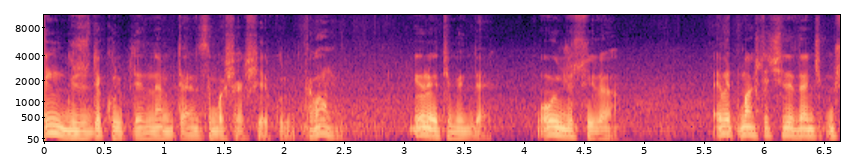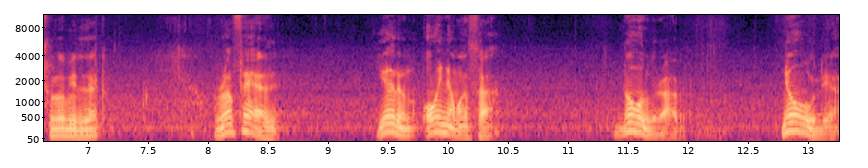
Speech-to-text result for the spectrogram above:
en güzide kulüplerinden bir tanesi Başakşehir Kulübü tamam mı? Yönetiminde, oyuncusuyla Evet maçta çileden çıkmış olabilirler. Rafael yarın oynamasa ne olur abi? Ne olur ya?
